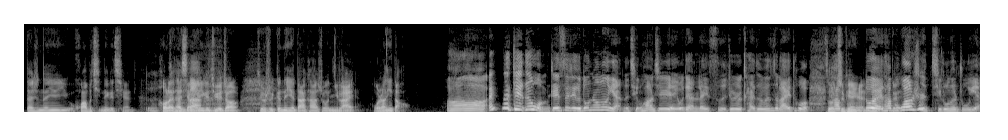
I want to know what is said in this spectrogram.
但是呢又花不起那个钱。对，后来他想了一个 绝招，就是跟那些大咖说：“你来，我让你导。哦，哎，那这跟我们这次这个《东城梦魇》的情况其实也有点类似，就是凯特温斯莱特做制片人对他不光是其中的主演，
